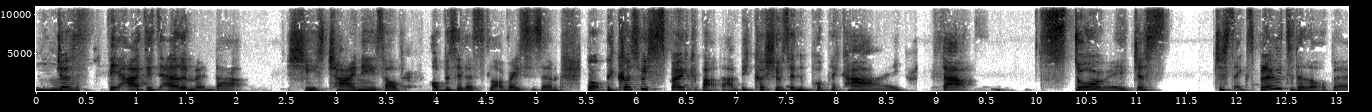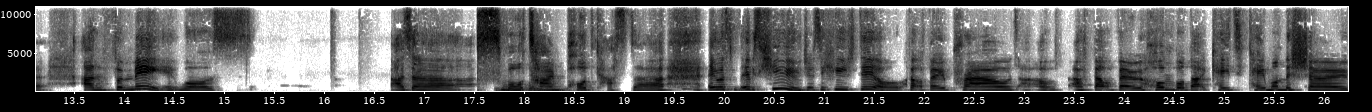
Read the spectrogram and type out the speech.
Mhm. just the added element that she's Chinese. ob- Obviously, there's a lot of racism, but because we spoke about that and because she was in the public eye, that story just just exploded a little bit. And for me, it was as a small time podcaster, it was it was huge. It was a huge deal. I felt very proud. I, I felt very humbled that Katie came on the show.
